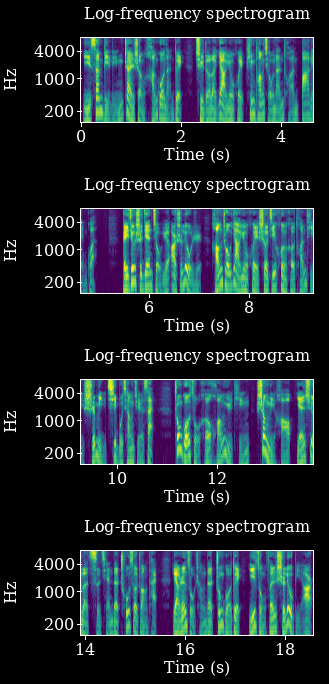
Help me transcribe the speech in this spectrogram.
以三比零战胜韩国男队，取得了亚运会乒乓球男团八连冠。北京时间九月二十六日，杭州亚运会射击混合团体十米气步枪决赛，中国组合黄雨婷、盛李豪延续了此前的出色状态，两人组成的中国队以总分十六比二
